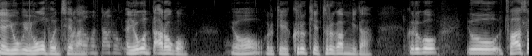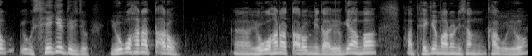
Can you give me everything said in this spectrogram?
예, 요거 요거 본체만 따로. 아, 요건 따로고 요 이렇게 그렇게 들어갑니다. 그리고 요 좌석 요거 세 개들이죠. 요거 하나 따로. 아, 요거 하나 따로입니다. 요게 아마 한 100여만 원 이상 가고요.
